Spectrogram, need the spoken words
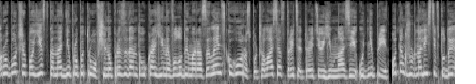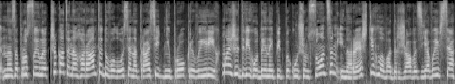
Робоча поїздка на Дніпропетровщину президента України Володимира Зеленського розпочалася з 33-ї гімназії у Дніпрі. Однак журналістів туди не запросили. Чекати на гаранта довелося на трасі Дніпро-Кривий Ріг. Майже дві години під пекучим сонцем, і нарешті глава держави з'явився.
